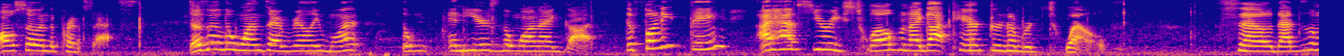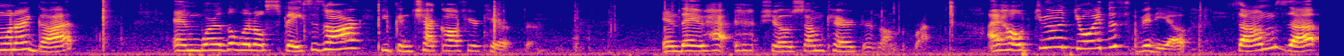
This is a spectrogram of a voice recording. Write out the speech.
also in the princess. Those are the ones I really want. The and here's the one I got. The funny thing, I have series 12 and I got character number 12. So that's the one I got and where the little spaces are, you can check off your character. And they show some characters on the front. I hope you enjoyed this video. Thumbs up.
